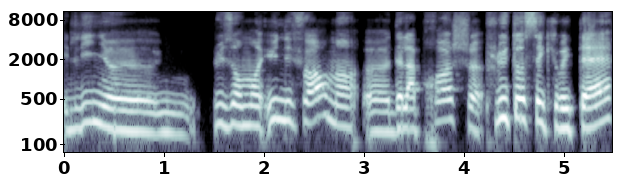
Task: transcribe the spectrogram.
ligne plus ou moins uniforme de l'approche plutôt sécuritaire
